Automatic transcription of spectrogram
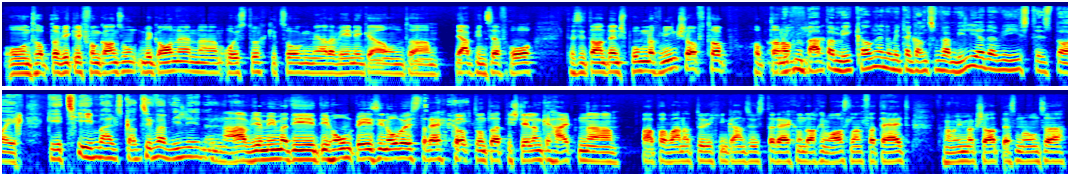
Und habe da wirklich von ganz unten begonnen, ähm, alles durchgezogen, mehr oder weniger. Und ähm, ja, bin sehr froh, dass ich dann den Sprung nach Wien geschafft habe. Hab dann mit dem Papa mitgegangen, mit der ganzen Familie, oder wie ist das bei euch? Geht ihr immer als ganze Familie? Nein, wir haben immer die, die Homebase in Oberösterreich gehabt und dort die Stellung gehalten. Äh, Papa war natürlich in ganz Österreich und auch im Ausland verteilt. Dann haben wir immer geschaut, dass wir unser,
